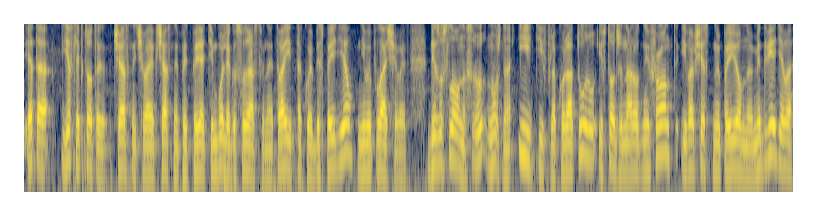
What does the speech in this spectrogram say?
Это, если кто-то, частный человек, частное предприятие, тем более государственное, творит такой беспредел, не выплачивает, безусловно, нужно и идти в прокуратуру, и в тот же Народный фронт, и в общественную приемную Медведева,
